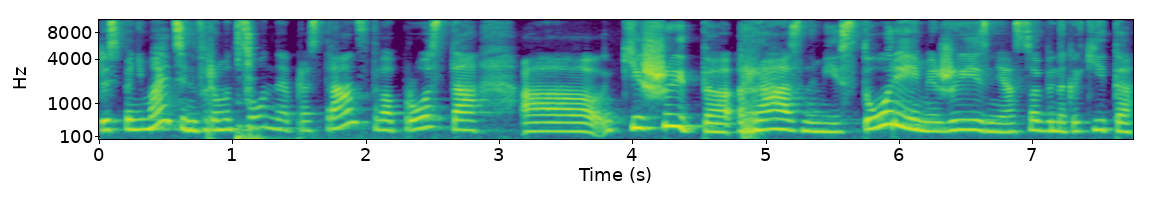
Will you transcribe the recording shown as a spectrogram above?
То есть, понимаете, информационное пространство просто а, кишит разными историями жизни, особенно какие-то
